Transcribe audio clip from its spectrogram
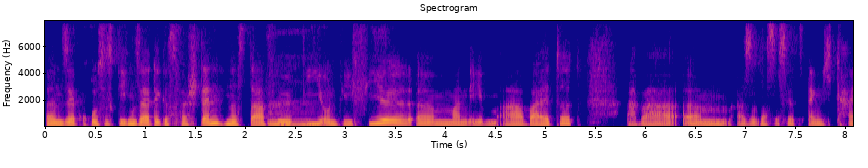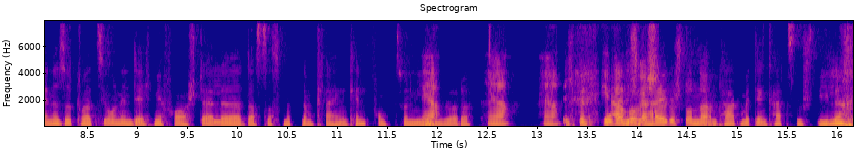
ein sehr großes gegenseitiges Verständnis dafür, mhm. wie und wie viel ähm, man eben arbeitet. Aber ähm, also das ist jetzt eigentlich keine Situation, in der ich mir vorstelle, dass das mit einem kleinen Kind funktionieren ja. würde. Ja. Ja. Ich bin froh, ja, wenn ich eine halbe Stunde am Tag mit den Katzen spiele.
